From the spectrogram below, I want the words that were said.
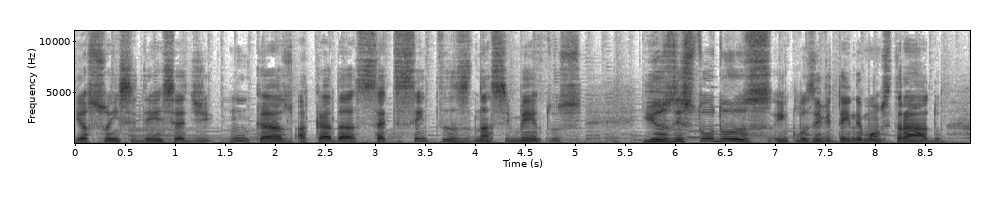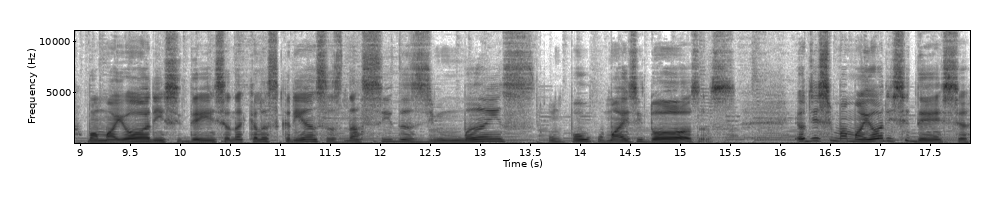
e a sua incidência é de um caso a cada 700 nascimentos. E os estudos, inclusive, têm demonstrado uma maior incidência naquelas crianças nascidas de mães um pouco mais idosas. Eu disse uma maior incidência,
